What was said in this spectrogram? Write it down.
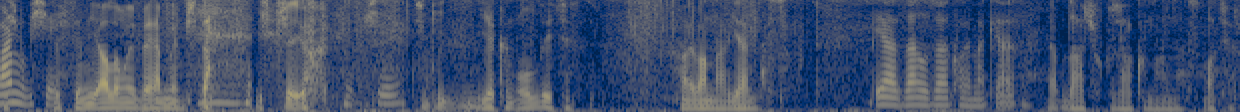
Var mı bir şey? Seni yağlamayı beğenmemişler. Hiçbir şey yok. Bir şey. Çünkü yakın olduğu için hayvanlar gelmez. Biraz daha uzağa koymak lazım. Ya daha çok uzağa kurman lazım. Atıyorum.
